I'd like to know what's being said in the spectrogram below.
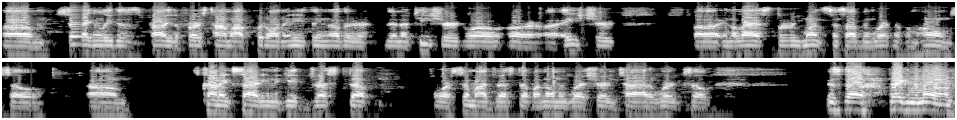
Um, secondly, this is probably the first time I've put on anything other than a T-shirt or, or a shirt uh, in the last three months since I've been working from home. So um, it's kind of exciting to get dressed up or semi dressed up. I normally wear a shirt and tie to work, so it's uh, breaking the norm.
